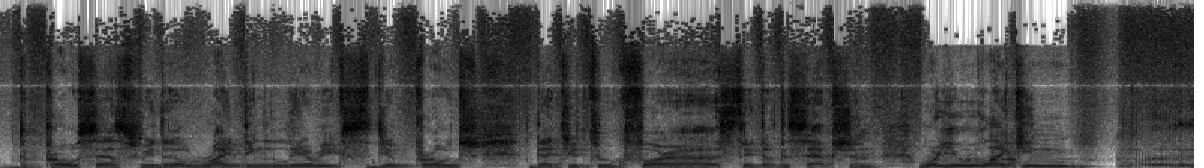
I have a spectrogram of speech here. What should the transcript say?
the process with the writing lyrics, the approach that you took for uh, State of Deception? Were you like in uh,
